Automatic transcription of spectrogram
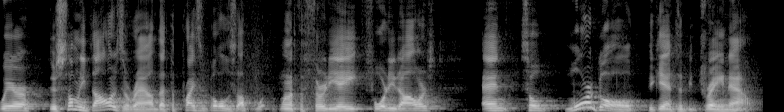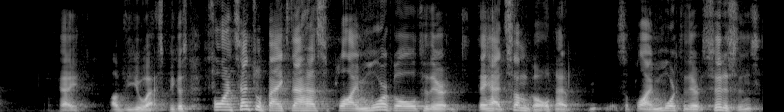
where there's so many dollars around that the price of gold is up, went up to 38, 40 dollars. And so more gold began to be drained out, okay, of the US because foreign central banks now had to supply more gold to their, they had some gold, had to supply more to their citizens who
